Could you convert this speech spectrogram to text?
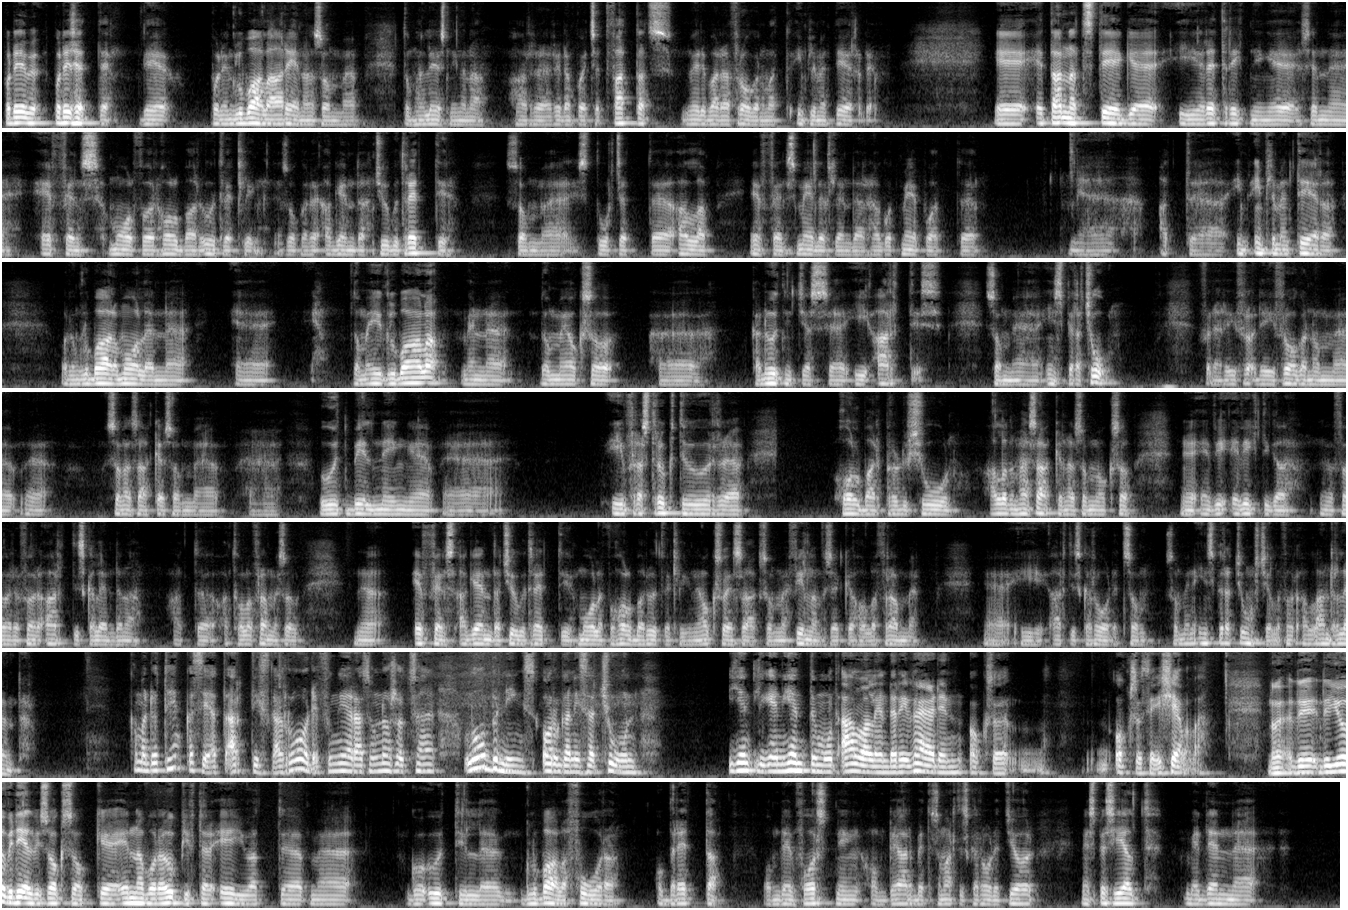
på det, på det sättet, det är på den globala arenan som eh, de här lösningarna har eh, redan på ett sätt fattats. Nu är det bara frågan om att implementera det. Eh, ett annat steg i rätt riktning är sen FNs mål för hållbar utveckling, den så kallade Agenda 2030, som i stort sett alla FNs medlemsländer har gått med på att, att implementera. Och de globala målen, de är ju globala, men eh, de är också, eh, kan utnyttjas eh, i Arktis som inspiration. För det är ju frågan om sådana saker som utbildning, infrastruktur, hållbar produktion, alla de här sakerna som också är, är viktiga för, för arktiska länderna att, att hålla framme. Så FNs agenda 2030, målen för hållbar utveckling, är också en sak som Finland försöker hålla framme eh, i Arktiska rådet som, som en inspirationskälla för alla andra länder. Kan man då tänka sig att Arktiska rådet fungerar som någon sorts här lobbningsorganisation egentligen gentemot alla länder i världen också, också sig själva? No, det, det, gör vi delvis också och eh, en av våra uppgifter är ju att äh, gå ut till globala fora och berätta om den forskning, om det arbete som Arktiska rådet gör men speciellt med den eh,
